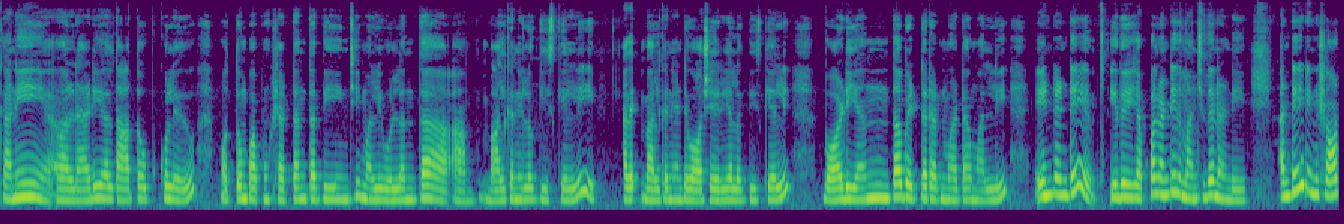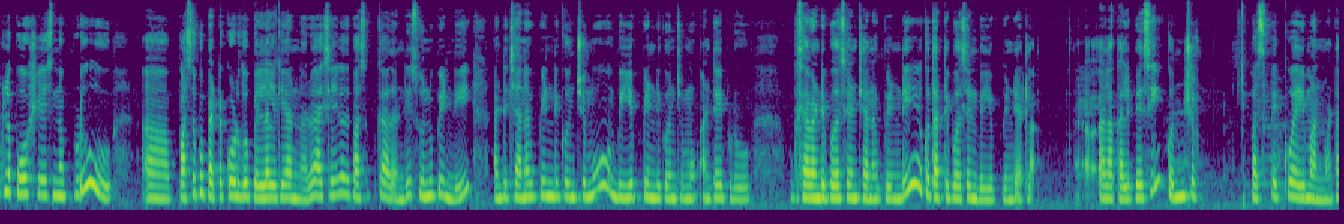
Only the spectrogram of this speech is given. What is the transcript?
కానీ వాళ్ళ డాడీ వాళ్ళ తాత ఒప్పుకోలేదు. మొత్తం పాపం షర్ట్ అంతా తీయించి మళ్ళీ ఒళ్ళంతా ఆ బాల్కనీలోకి తీసుకెళ్ళి అదే బాల్కనీ అంటే వాష్ ఏరియాలోకి తీసుకెళ్ళి బాడీ అంతా పెట్టారనమాట మళ్ళీ. ఏంటంటే ఇది చెప్పాలంటే ఇది మంచిదేనండి. అంటే నేను షార్ట్లో పోస్ట్ చేసినప్పుడు పసుపు పెట్టకూడదు పిల్లలకి అన్నారు. యాక్చువల్గా అది పసుపు కాదండి సున్నుపిండి. అంటే శనగపిండి కొంచెము బియ్యపు పిండి కొంచెము. అంటే ఇప్పుడు ఒక సెవెంటీ పర్సెంట్ శనగపిండి ఒక థర్టీ పర్సెంట్ బియ్యపు పిండి అట్లా. అలా కలిపేసి కొంచెం పసుపు ఎక్కువ వేయమన్నమాట.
